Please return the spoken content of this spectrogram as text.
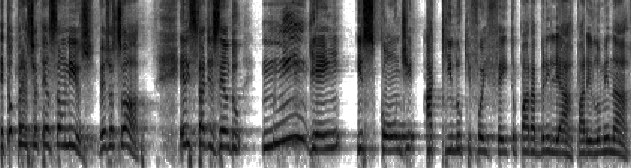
Então preste atenção nisso. Veja só. Ele está dizendo: ninguém esconde aquilo que foi feito para brilhar, para iluminar.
